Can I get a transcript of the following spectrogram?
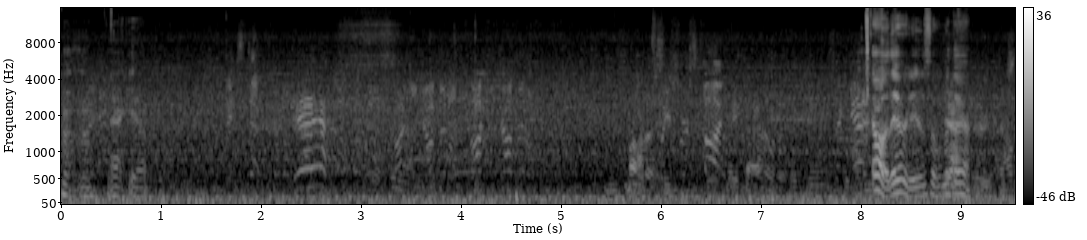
Not yet. Oh, there it is over Yeah, there. there it is.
